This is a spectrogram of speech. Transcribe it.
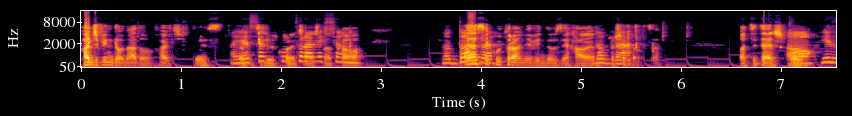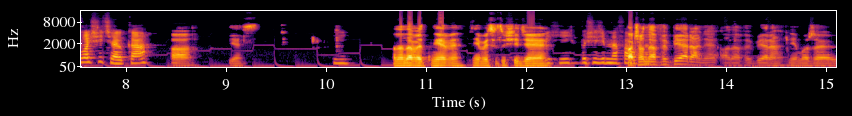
Chodź windą na dół, chodź. To jest. A to ja ty sobie już kulturalnie chciałam... naokoło. No dobra. ja sobie kulturalnie windą zjechałem, Dobra. proszę bardzo. A ty też, pół. O, jest właścicielka. A, jest. I- Ona nawet nie wie, nie wie co tu się dzieje. I bo siedzimy na Patrz, fałce. ona wybiera, nie? Ona wybiera, nie może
